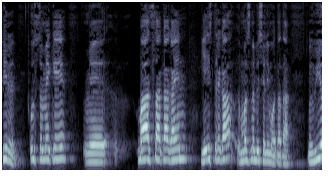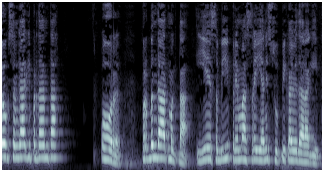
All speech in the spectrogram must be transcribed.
फिर उस समय के बादशाह का गायन ये इस तरह का मसनबी सलीम होता था। वियोग श्रृंगार की प्रधानता और प्रबंधात्मकता, ये सभी प्रेमाश्रय यानी सूपी काव्य धारा की।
